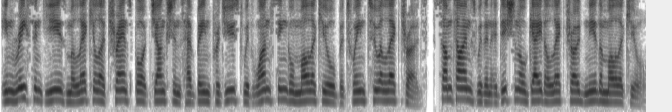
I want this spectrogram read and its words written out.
In recent years molecular transport junctions have been produced with one single molecule between two electrodes, sometimes with an additional gate electrode near the molecule.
